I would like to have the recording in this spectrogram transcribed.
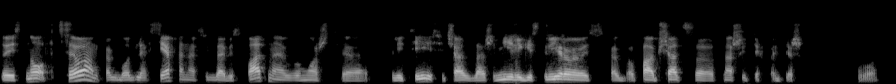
то есть, но в целом, как бы для всех она всегда бесплатная, вы можете прийти и сейчас даже не регистрируясь, как бы пообщаться с нашей техподдержкой. Вот.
